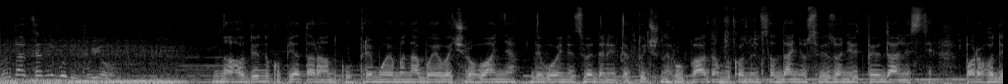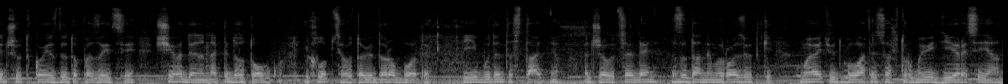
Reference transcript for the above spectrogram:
Вертатися не будемо, хуйово. На годинку п'ята ранку прямуємо на бойове чергування, де воїни зведеної тактичної групи Адам виконують завдання у своїй зоні відповідальності. Пару годин швидкої їзди до позиції, ще година на підготовку, і хлопці готові до роботи. Її буде достатньо, адже у цей день, за даними розвідки, мають відбуватися штурмові дії росіян.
